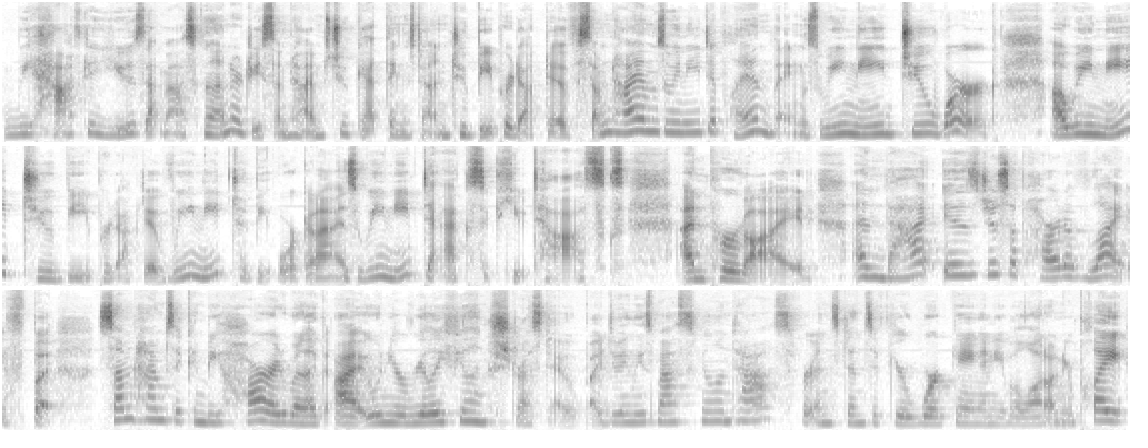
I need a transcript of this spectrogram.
we have to use that masculine energy sometimes to get things done, to be productive. Sometimes we need to plan things. We need to work. Uh, we need to be productive. We need to be organized. We need to execute tasks and provide. And that is just a part of life. But sometimes it can be hard when, like, I when you're really feeling stressed out by doing these masculine tasks. For instance, if you're working and you have a lot on your plate,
